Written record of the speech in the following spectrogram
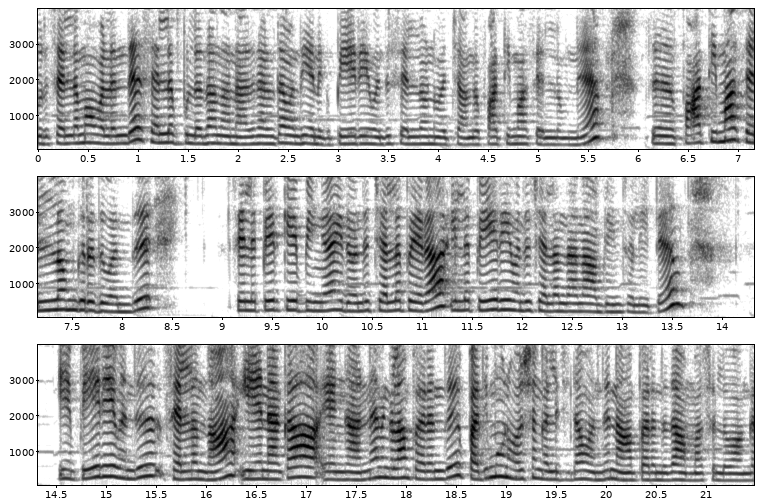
ஒரு செல்லமாக வளர்ந்த செல்ல புள்ள தான் நான். அதனால தான் வந்து எனக்கு பேரே வந்து செல்லம்னு வச்சாங்க. ஃபாத்திமா செல்லம்னு. ஃபாத்திமா செல்லம்ங்கிறது வந்து சில பேர் கேட்பீங்க இது வந்து செல்ல பேரா? இல்லை பேரே வந்து செல்லம் தானா? அப்படின்னு சொல்லிட்டு. என் பேரே வந்து செல்லம் தான். ஏன்னாக்கா எங்கள் அண்ணனுங்கெல்லாம் பிறந்து பதிமூணு வருஷம் கழிச்சு தான் வந்து நான் பிறந்ததாக அம்மா சொல்லுவாங்க.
